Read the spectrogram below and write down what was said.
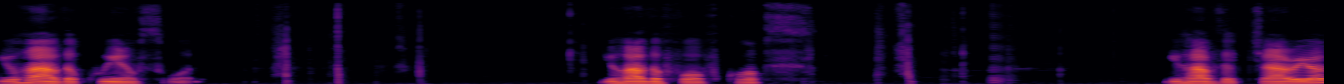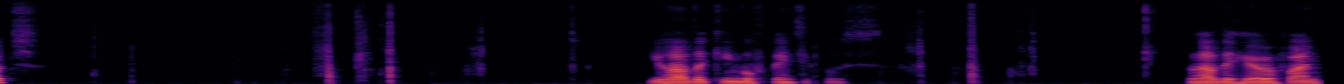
You have the Queen of Swords. You have the Four of Cups. You have the Chariot. You have the King of Pentacles. You have the Hierophant.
